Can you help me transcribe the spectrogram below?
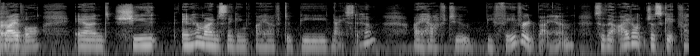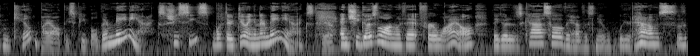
survival. And she in her mind is thinking i have to be nice to him I have to be favored by him so that I don't just get fucking killed by all these people. They're maniacs. She sees what they're doing and they're maniacs. Yeah. And she goes along with it for a while. They go to this castle, they have this new weird house that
